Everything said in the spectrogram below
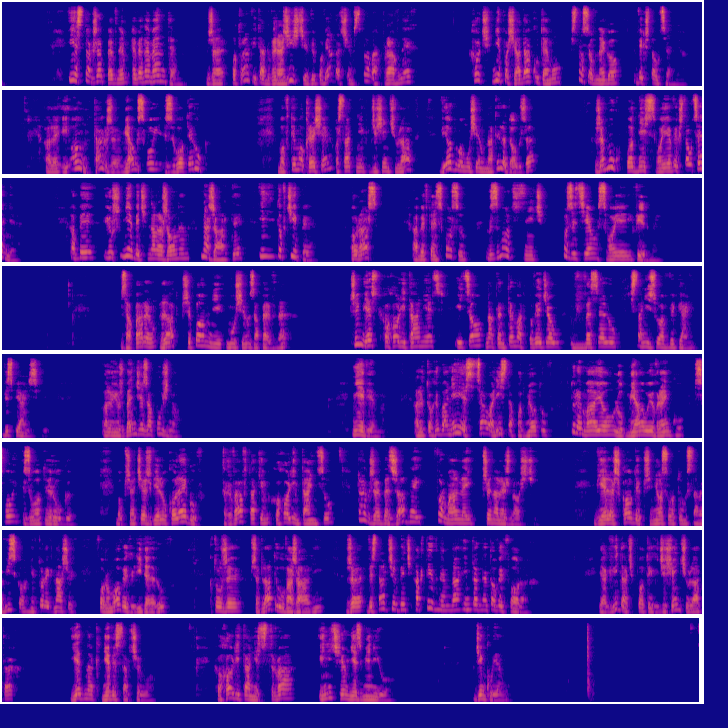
Jest także pewnym ewenementem, że potrafi tak wyraziście wypowiadać się w sprawach prawnych, choć nie posiada ku temu stosownego wykształcenia. Ale i on także miał swój złoty róg, bo w tym okresie ostatnich dziesięciu lat wiodło mu się na tyle dobrze, że mógł podnieść swoje wykształcenie, aby już nie być narażonym na żarty i dowcipy oraz aby w ten sposób wzmocnić pozycję swojej firmy. Za parę lat przypomni mu się zapewne, czym jest chocholi taniec i co na ten temat powiedział w weselu Stanisław Wyspiański. Ale już będzie za późno. Nie wiem, ale to chyba nie jest cała lista podmiotów, które mają lub miały w ręku swój złoty róg. Bo przecież wielu kolegów trwa w takim chocholim tańcu, także bez żadnej formalnej przynależności. Wiele szkody przyniosło tu stanowisko niektórych naszych forumowych liderów, którzy przed laty uważali, że wystarczy być aktywnym na internetowych forach. Jak widać po tych dziesięciu latach, jednak nie wystarczyło. Chocholi taniec trwa i nic się nie zmieniło. Dziękuję.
